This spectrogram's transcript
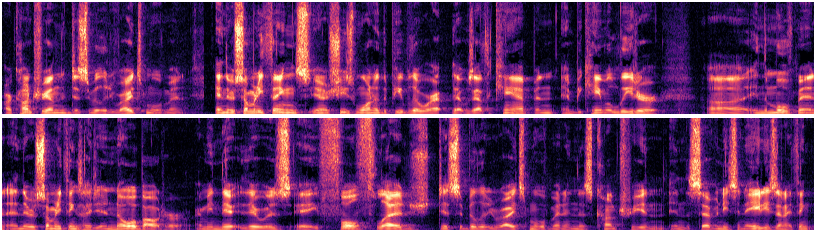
our country on the disability rights movement. And there's so many things. You know, she's one of the people that were that was at the camp and, and became a leader uh, in the movement. And there were so many things I didn't know about her. I mean, there there was a full fledged disability rights movement in this country in in the 70s and 80s, and I think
